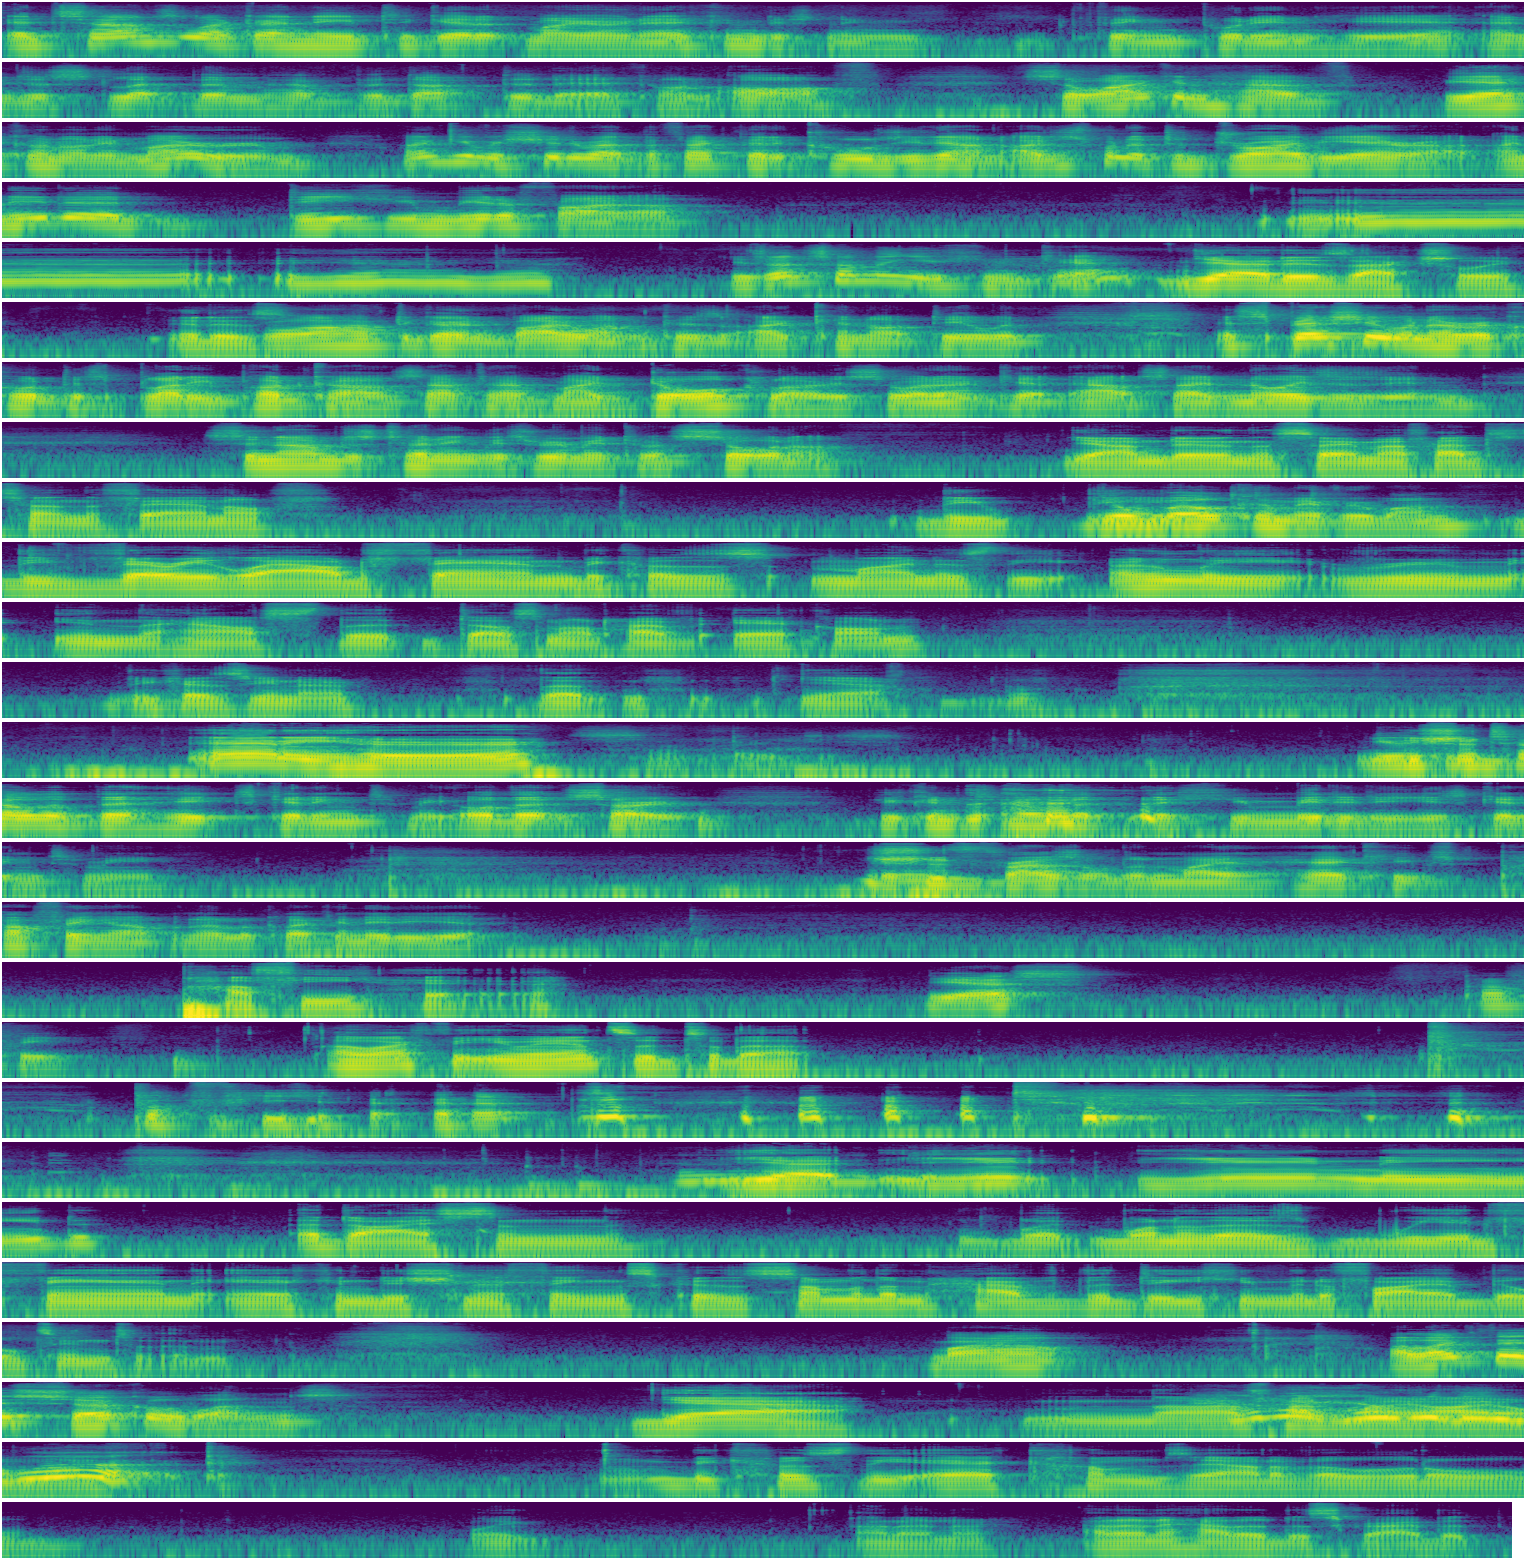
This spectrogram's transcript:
It sounds like I need to get my own air conditioning thing put in here and just let them have the ducted aircon off so I can have the aircon on in my room. I don't give a shit about the fact that it cools you down. I just want it to dry the air out. I need a dehumidifier. Yeah, yeah, yeah. Is that something you can get? Yeah, it is actually. It is. Well, I'll have to go and buy one because I cannot deal with, especially when I record this bloody podcast. I have to have my door closed so I don't get outside noises in. So now I'm just turning this room into a sauna. Yeah, I'm doing the same. I've had to turn the fan off. The, the You're welcome, everyone. the very loud fan because mine is the only room in the house that does not have aircon. Because you know that yeah. Anywho, It's outrageous. You, You can should- tell that the heat's getting to me, or that sorry, you can tell that the humidity is getting to me. Getting should frazzled, and my hair keeps puffing up, and I look like an idiot. puffy hair. Yes, puffy, oh, I like that you answered to that. puffy hair. Yeah, you you need a Dyson, what one of those weird fan air conditioner things because some of them have the dehumidifier built into them. wow, I like those circle ones. Yeah, mm, no, I've How the had hell my do eye they on one. work? Because the air comes out of a little like I don't know. I don't know how to describe it.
